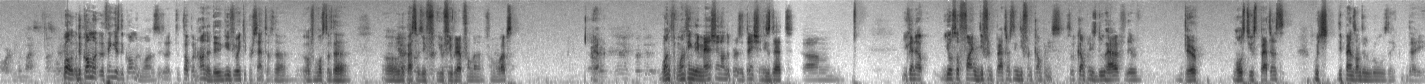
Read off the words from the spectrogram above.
or even less. So Well, the common the thing is the common ones, the top 100, they give you 80% of the of most of the of Yeah, the passes if if you grab from a from a website. okay. yeah. One th- one thing they mention on the presentation is that um, you can uh, you also find different patterns in different companies. So companies do have their their most used patterns, which depends on the rules they they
